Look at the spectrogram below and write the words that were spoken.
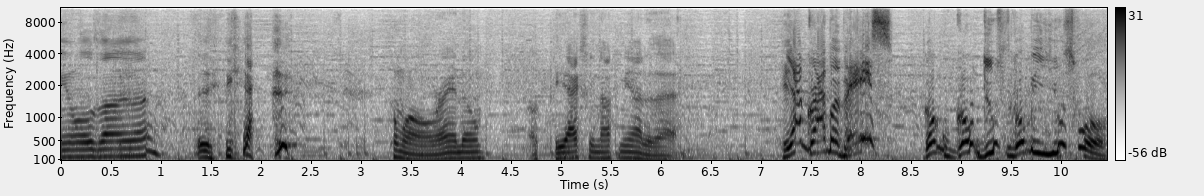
You know what I'm? Come on, random. Okay, he actually knocked me out of that. Can y'all grab a base? Go, go, do, go, be useful.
